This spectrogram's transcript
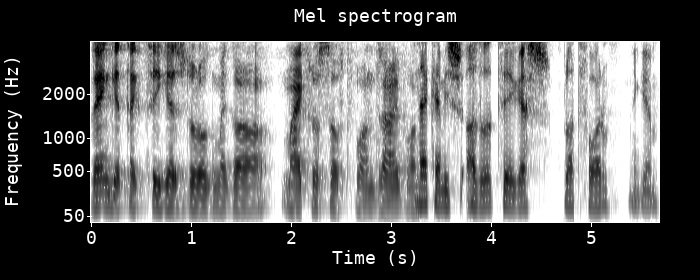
rengeteg céges dolog, meg a Microsoft OneDrive-on. Nekem is az a céges platform, igen.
